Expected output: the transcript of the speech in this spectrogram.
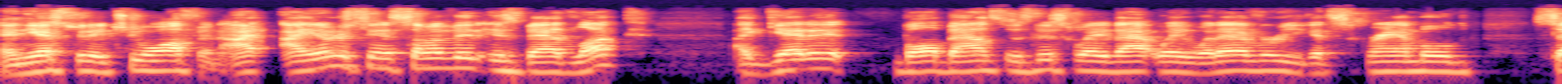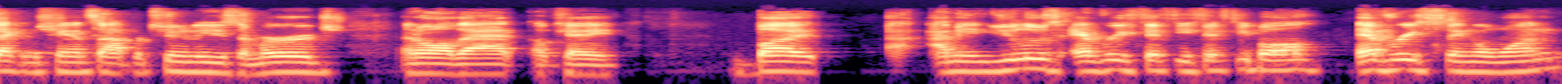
And yesterday, too often, I, I understand some of it is bad luck. I get it. Ball bounces this way, that way, whatever. You get scrambled, second chance opportunities emerge, and all that. Okay. But I mean, you lose every 50 50 ball, every single one.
